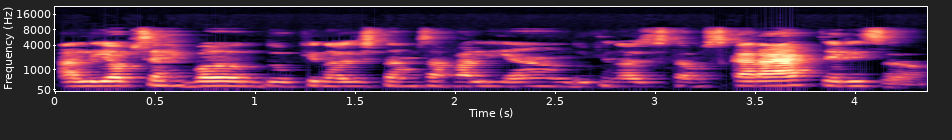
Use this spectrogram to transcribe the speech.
ali observando, que nós estamos avaliando, que nós estamos caracterizando.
